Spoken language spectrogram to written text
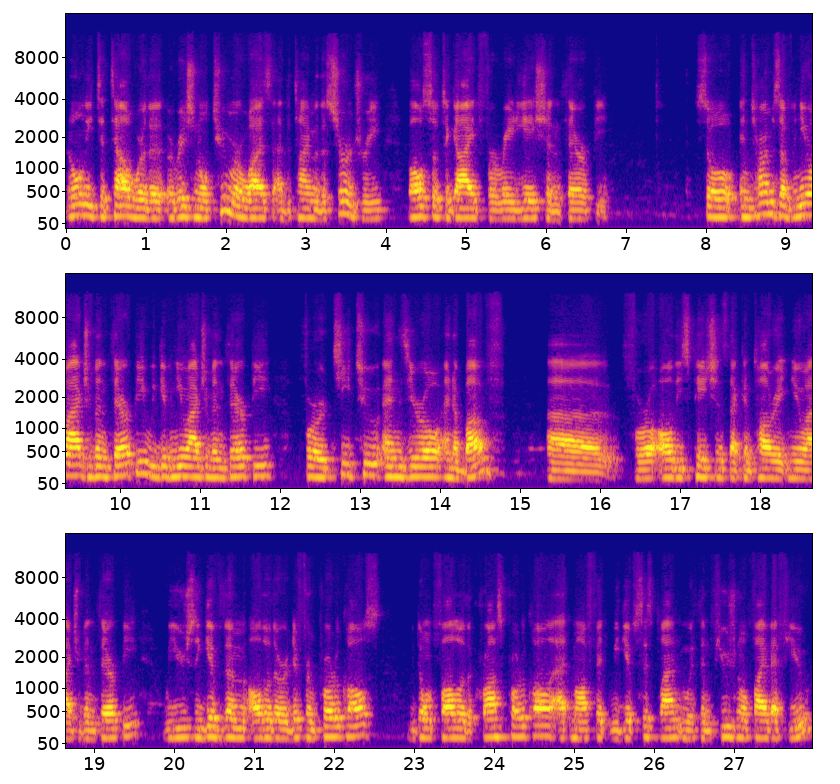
not only to tell where the original tumor was at the time of the surgery, also to guide for radiation therapy. So in terms of neoadjuvant therapy, we give neoadjuvant therapy for T2N0 and above uh, for all these patients that can tolerate neoadjuvant therapy. We usually give them, although there are different protocols, we don't follow the cross protocol. At Moffitt, we give cisplatin with infusional 5-FU,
